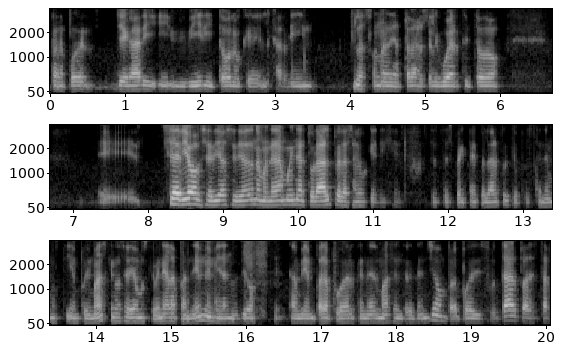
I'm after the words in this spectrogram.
para poder llegar y, vivir y todo lo que el jardín, la zona de atrás, el huerto y todo, eh, se dio, se dio, se dio de una manera muy natural, pero es algo que dije, esto está espectacular porque pues tenemos tiempo y más que no sabíamos que venía la pandemia mira, nos dio también para poder tener más entretención, para poder disfrutar, para estar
